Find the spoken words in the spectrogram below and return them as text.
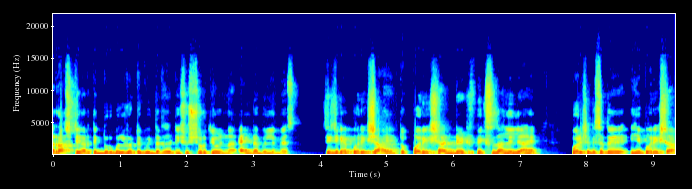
राष्ट्रीय आर्थिक दुर्बल घटक विद्यार्थ्यांसाठी शिष्यवृत्ती योजना एन डबल एम एस ची जी काही परीक्षा आहे तो परीक्षा डेट फिक्स झालेली आहे. परीक्षा दिसते ही परीक्षा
